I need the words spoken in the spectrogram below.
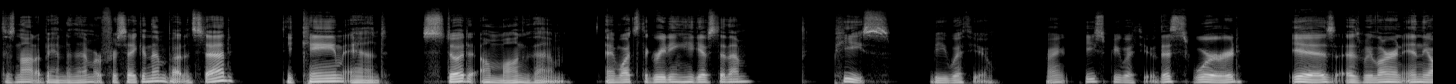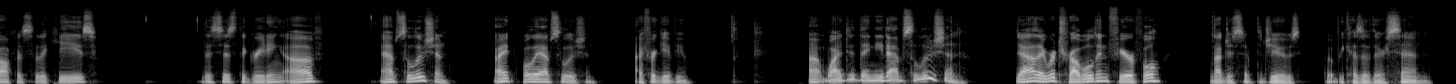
does not abandon them or forsaken them, but instead he came and stood among them. And what's the greeting he gives to them? Peace be with you, right? Peace be with you. This word is, as we learn in the office of the keys, this is the greeting of absolution, right? Holy absolution. I forgive you. Uh, why did they need absolution? Yeah, they were troubled and fearful, not just of the Jews, but because of their sin,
